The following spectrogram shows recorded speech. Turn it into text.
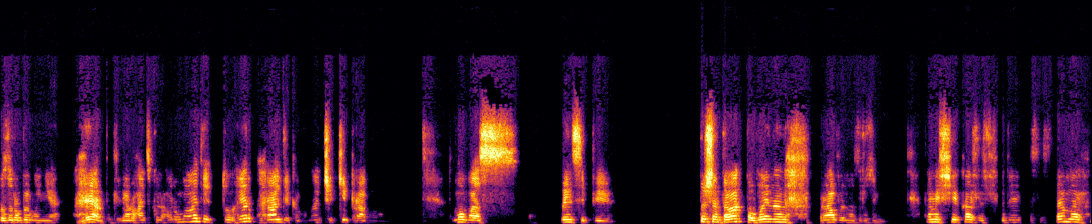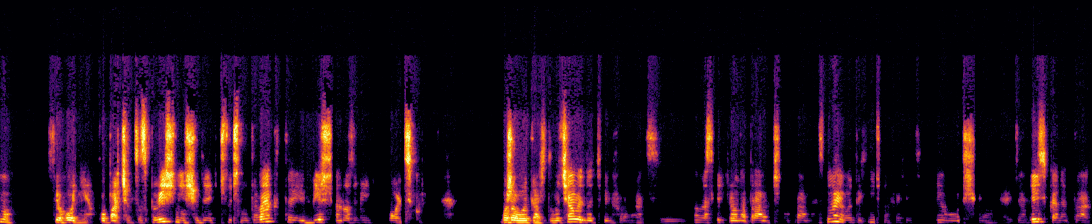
розробив мені герб для Руганської громади, то герб Геральдика, вона чіткі правила. Тому вас, в принципі, штучний інтелект повинен правильно зрозуміти. Там ще кажуть, що деякі системи, ну, сьогодні побачив це сповіщення, що деякі штучні інтелекти більше розуміють польську. Може, ви теж долучали до цієї інформації. Ну, наскільки вона чи неправильно, не знаю, але технічно фахівці, що англійська не так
